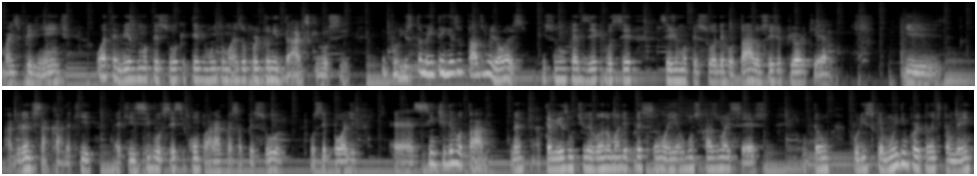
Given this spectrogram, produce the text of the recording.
mais experiente, ou até mesmo uma pessoa que teve muito mais oportunidades que você e por isso também tem resultados melhores. Isso não quer dizer que você seja uma pessoa derrotada ou seja pior que ela. E a grande sacada aqui é que se você se comparar com essa pessoa, você pode é, se sentir derrotado, né? até mesmo te levando a uma depressão aí, em alguns casos mais sérios. Então, por isso que é muito importante também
